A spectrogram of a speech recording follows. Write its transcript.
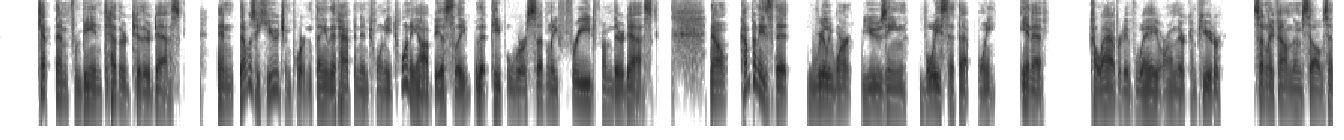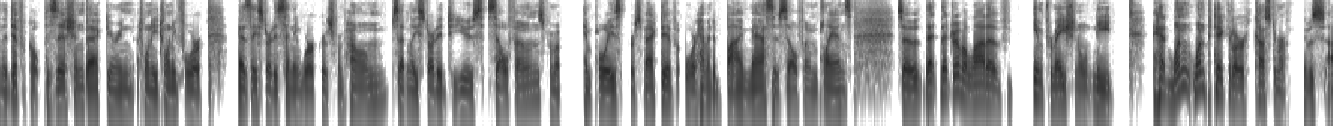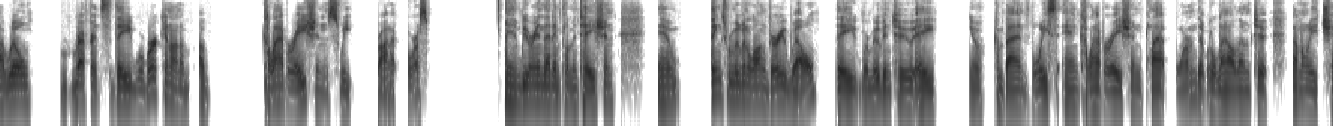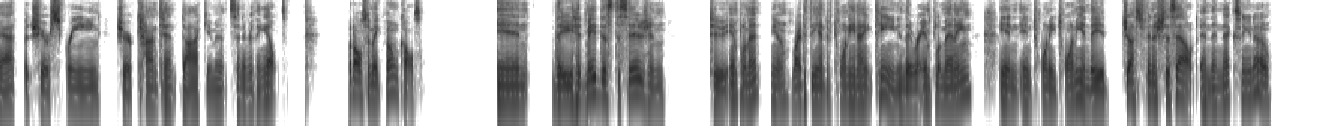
kept them from being tethered to their desk. And that was a huge important thing that happened in 2020, obviously, that people were suddenly freed from their desk. Now, companies that really weren't using voice at that point in a collaborative way or on their computer suddenly found themselves in a difficult position back during 2024 as they started sending workers from home, suddenly started to use cell phones from a employee's perspective or having to buy massive cell phone plans. So that, that drove a lot of informational need. I had one one particular customer. It was I will reference they were working on a, a collaboration suite product for us, and we were in that implementation, and things were moving along very well. They were moving to a you know combined voice and collaboration platform that would allow them to not only chat but share screen, share content, documents, and everything else, but also make phone calls. And they had made this decision to implement, you know, right at the end of 2019, and they were implementing in in 2020, and they had just finished this out, and then next thing you know,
